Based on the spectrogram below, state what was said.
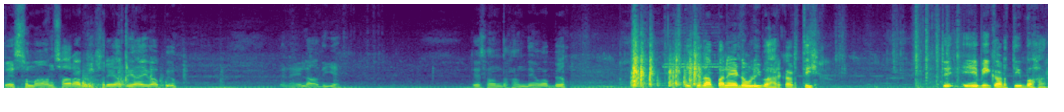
ਤੇ ਸਮਾਨ ਸਾਰਾ ਬਿਖਰਿਆ ਪਿਆ ਹੈ ਬਾਬਿਓ ਇਹਨਾਂ ਇਹ ਲਾ ਦਈਏ। ਤੇ ਤੁਹਾਨੂੰ ਦਿਖਾਉਂਦੇ ਆ ਬਾਬਿਓ ਇੱਕ ਤਾਂ ਆਪਾਂ ਨੇ ਇਹ ਡੋਲੀ ਬਾਹਰ ਕੱਢਤੀ ਤੇ ਇਹ ਵੀ ਕੱਢਤੀ ਬਾਹਰ।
